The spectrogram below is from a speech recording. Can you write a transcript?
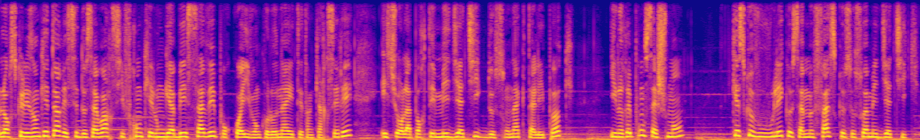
Lorsque les enquêteurs essaient de savoir si Franck Elongabé savait pourquoi Ivan Colonna était incarcéré et sur la portée médiatique de son acte à l'époque, il répond sèchement Qu'est-ce que vous voulez que ça me fasse que ce soit médiatique?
